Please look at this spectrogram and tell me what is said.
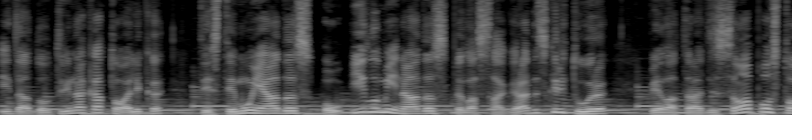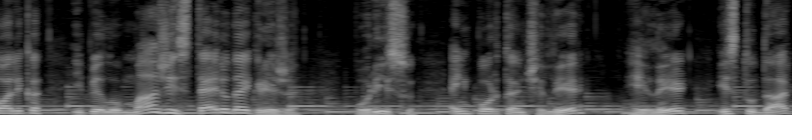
e da doutrina católica, testemunhadas ou iluminadas pela Sagrada Escritura, pela tradição apostólica e pelo magistério da Igreja. Por isso, é importante ler, reler, estudar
